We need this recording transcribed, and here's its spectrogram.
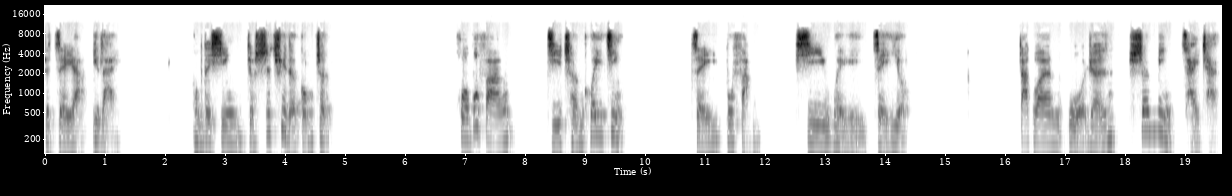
这贼呀一来，我们的心就失去了公正。火不防，即成灰烬；贼不防。悉为贼有，大观我人生命财产，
